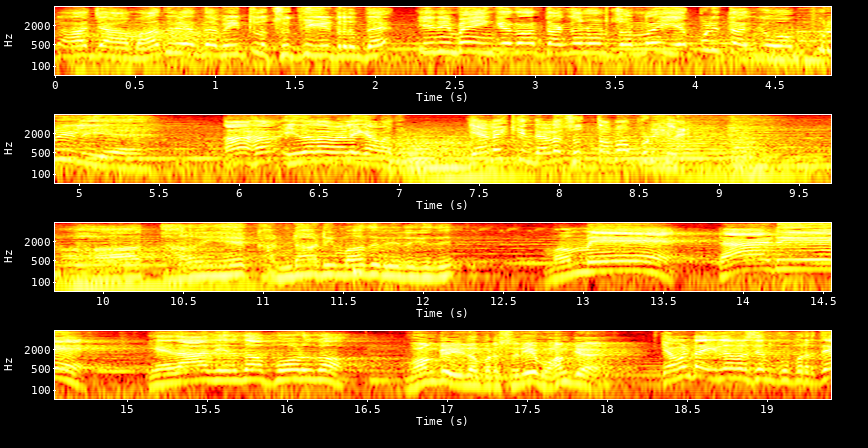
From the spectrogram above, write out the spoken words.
ராஜா மாதிரி அந்த வீட்டுல சுத்திக்கிட்டு இருந்தேன் இனிமே இங்கதான் தங்கணும்னு சொன்னா எப்படி தங்குவோம்? புரியலையே. ஆஹா இதெல்லாம் வேலைக்கு ஆகாது எனக்கு இந்த இடம் சுத்தமா பிடிக்கல. ஆஹா தரையே கண்ணாடி மாதிரி இருக்குது. மம்மி டாடி ஏதாவது இருந்தா போடுங்க. வாங்க இளவரசரே வாங்க. எவன்டா இளவரசன் கூப்பிடுறது?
